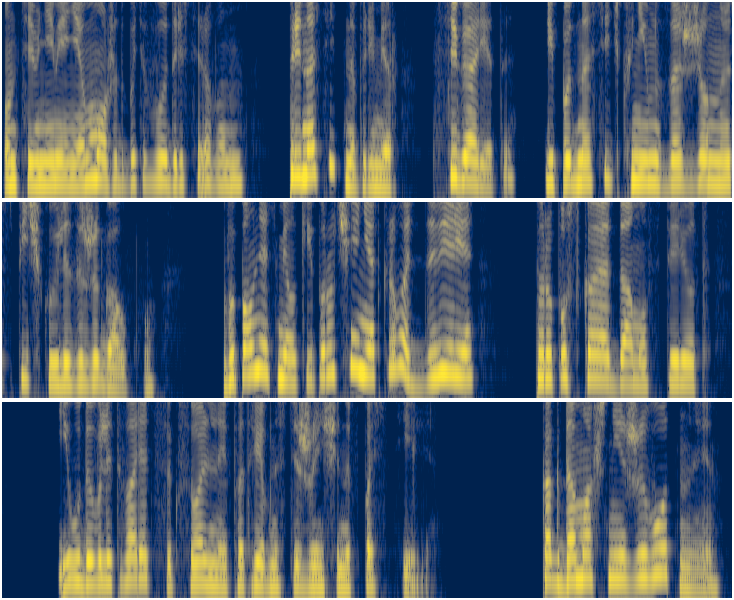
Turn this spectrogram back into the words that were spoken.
он, тем не менее, может быть выдрессирован. Приносить, например, сигареты и подносить к ним зажженную спичку или зажигалку. Выполнять мелкие поручения, открывать двери, пропуская даму вперед и удовлетворять сексуальные потребности женщины в постели. Как домашние животные –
